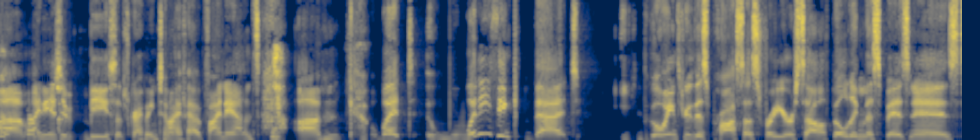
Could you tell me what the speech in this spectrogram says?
I need to be subscribing to my Fab Finance. Um, but what do you think that going through this process for yourself, building this business,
